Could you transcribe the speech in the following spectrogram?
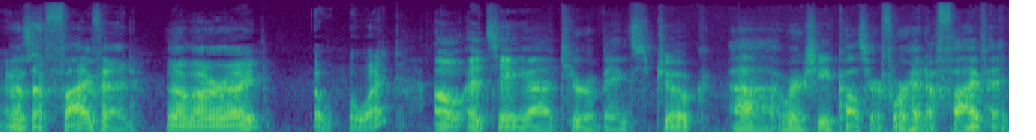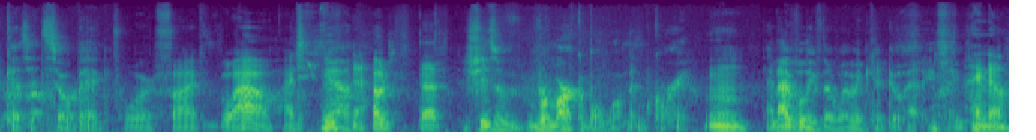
I that's was, a five head am i right a, a what? Oh, it's a uh, Tyra Banks joke uh, where she calls her forehead a five head because it's so big. Four, five. Wow. I didn't Yeah. know how did that. She's a remarkable woman, Corey. Mm. And I believe that women can do anything, I know.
